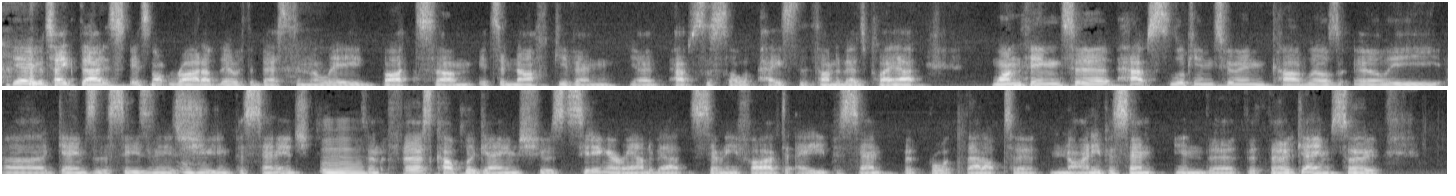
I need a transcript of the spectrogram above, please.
yeah, you'll take that. It's it's not right up there with the best in the league, but um, it's enough given, you know, perhaps the slower pace the Thunderbirds play at. One thing to perhaps look into in Cardwell's early uh, games of the season is mm-hmm. shooting percentage. Mm-hmm. So in the first couple of games, she was sitting around about 75 to 80%, but brought that up to 90% in the, the third game. So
